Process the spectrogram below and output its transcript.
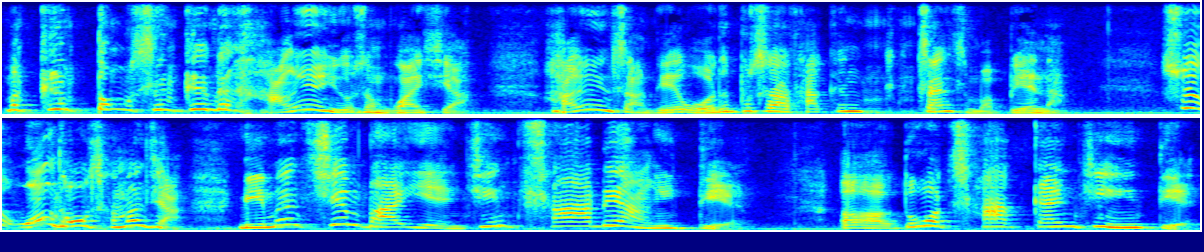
那跟东升跟那个航运有什么关系啊？航运涨跌我都不知道它跟沾什么边呐、啊。所以王彤常常讲，你们先把眼睛擦亮一点，耳朵擦干净一点，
